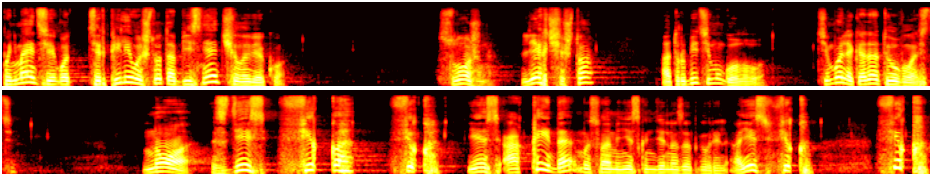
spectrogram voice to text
понимаете, вот терпеливо что-то объяснять человеку сложно. Легче что? Отрубить ему голову. Тем более, когда ты у власти. Но здесь фикх, фикх есть акида, мы с вами несколько недель назад говорили, а есть фик. Фик,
